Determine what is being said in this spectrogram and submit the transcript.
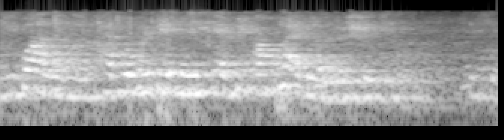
习惯了呢，它就会变成一件非常快乐的事情。谢谢。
